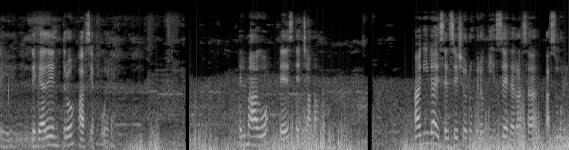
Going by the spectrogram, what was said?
eh, desde adentro hacia afuera. el mago es el chamán. Águila es el sello número 15, es de raza azul,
